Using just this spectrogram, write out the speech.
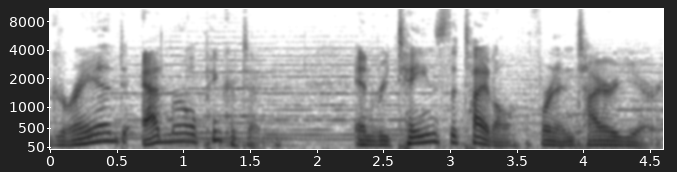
Grand Admiral Pinkerton and retains the title for an entire year.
